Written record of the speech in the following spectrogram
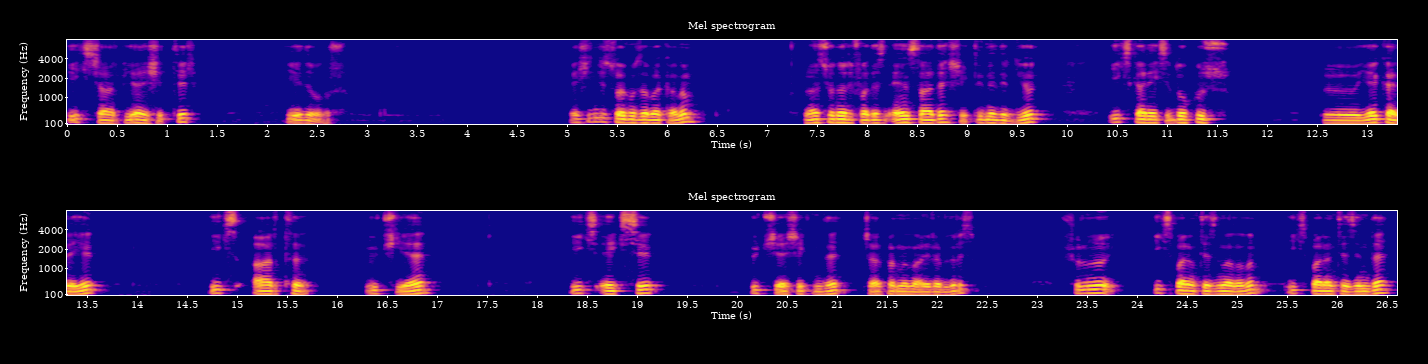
x çarpı y eşittir 7 olur. Beşinci sorumuza bakalım. Rasyonel ifadesinin en sade şekli nedir diyor. x kare eksi 9 e, y kareyi x artı 3y x eksi 3y şeklinde çarpanlarına ayırabiliriz. Şunu x parantezine alalım. x parantezinde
